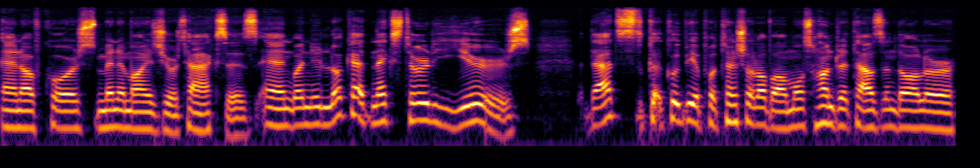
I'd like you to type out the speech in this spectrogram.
and of course minimize your taxes. And when you look at next 30 years, that's could be a potential of almost hundred thousand dollar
